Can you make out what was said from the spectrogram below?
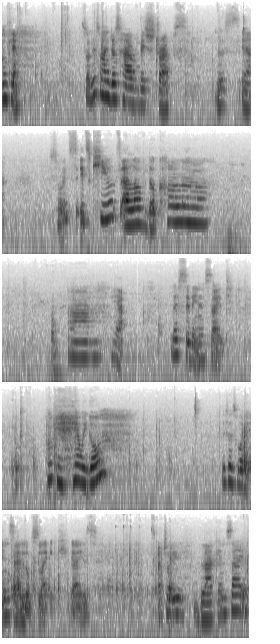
okay. So this one just have these straps. This yeah. So it's it's cute. I love the color um yeah. Let's see the inside. Okay here we go. This is what the inside looks like guys. It's actually black inside.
